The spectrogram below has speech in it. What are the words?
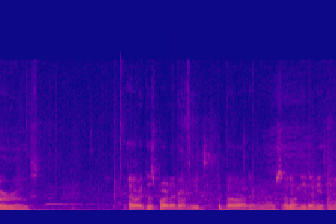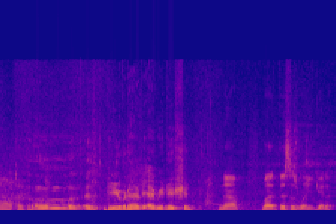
Arrows. Oh, at this part I don't need the bow out anyways. I don't need anything out technically. Do you even have ammunition? No, but this is where you get it.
